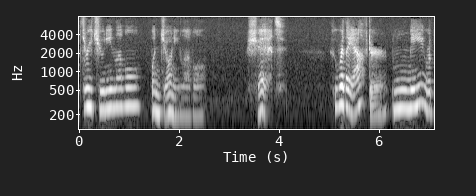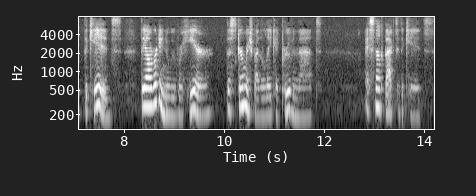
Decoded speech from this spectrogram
three Chunin level, one Jonin level. Shit. Who were they after? Me or the kids? They already knew we were here. The skirmish by the lake had proven that. I snuck back to the kids.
